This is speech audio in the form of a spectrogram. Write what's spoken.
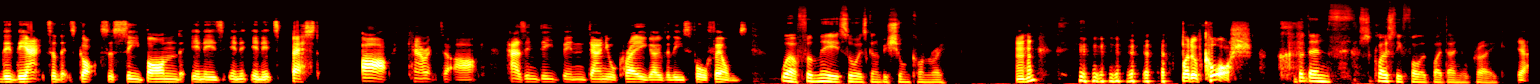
the the actor that's got to see Bond in his in in its best arc, character arc, has indeed been Daniel Craig over these four films. Well, for me, it's always going to be Sean Connery. Mm-hmm. but of course. But then closely followed by Daniel Craig. Yeah.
